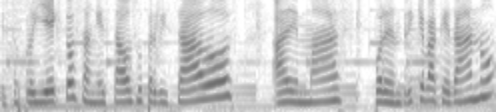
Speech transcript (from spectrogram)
Estos proyectos han estado supervisados además por Enrique Baquedano,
